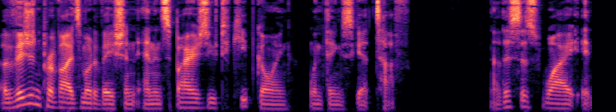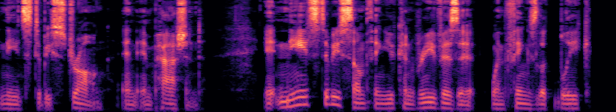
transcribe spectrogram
A vision provides motivation and inspires you to keep going when things get tough. Now, this is why it needs to be strong and impassioned. It needs to be something you can revisit when things look bleak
